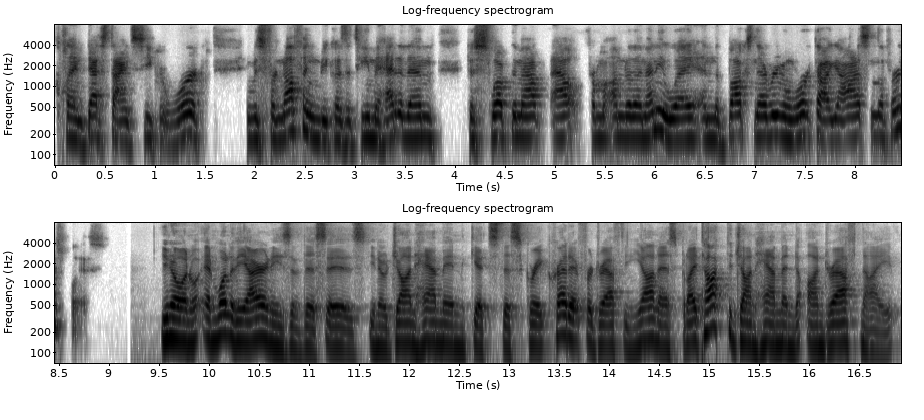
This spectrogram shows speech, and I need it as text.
clandestine secret work. It was for nothing because the team ahead of them just swept them out, out from under them anyway. And the Bucks never even worked out Giannis in the first place. You know, and, and one of the ironies of this is, you know, John Hammond gets this great credit for drafting Giannis, but I talked to John Hammond on draft night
